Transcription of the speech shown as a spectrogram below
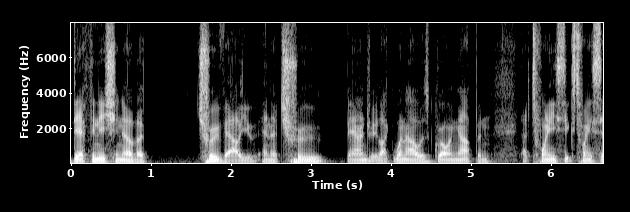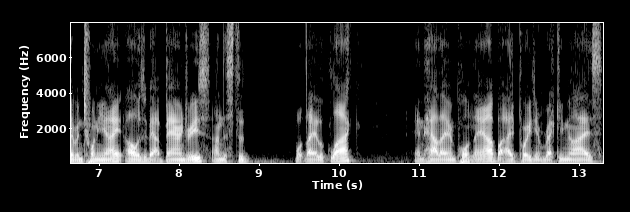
definition of a true value and a true boundary. Like when I was growing up and at 26, 27, 28, I was about boundaries, understood what they look like and how they important they are, but I probably didn't recognize,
